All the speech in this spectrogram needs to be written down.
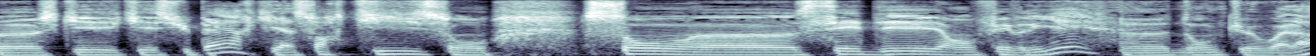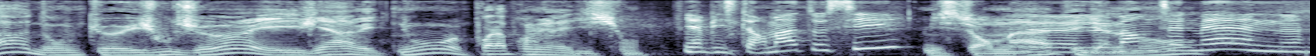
euh, ce qui est qui est super, qui a sorti son son euh, CD en février. Euh, donc voilà, donc il joue le jeu et il vient avec nous pour la première édition. Il y a Mr. Matt aussi, Mister Matt le, le également Mountain Man.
